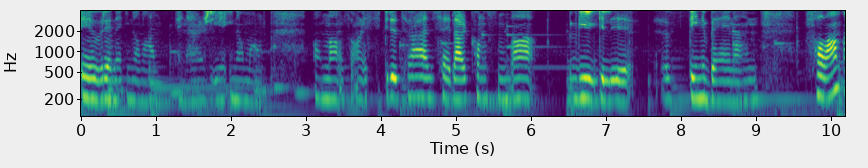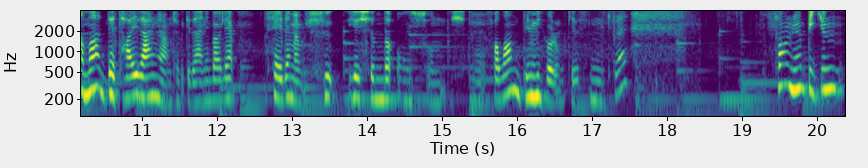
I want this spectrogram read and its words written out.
evrene inanan, enerjiye inanan, ondan sonra spiritüel şeyler konusunda bilgili, e, beni beğenen falan ama detay vermiyorum tabii ki de. Hani böyle şey demem şu yaşında olsun işte falan demiyorum kesinlikle. Sonra bir gün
